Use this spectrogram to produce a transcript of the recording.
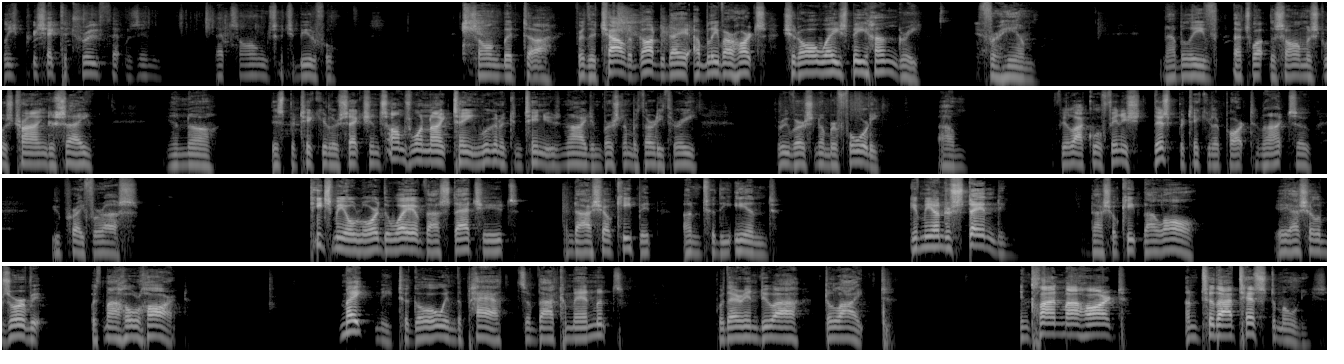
Please appreciate the truth that was in that song. Such a beautiful song. But uh, for the child of God today, I believe our hearts should always be hungry for Him. And I believe that's what the psalmist was trying to say in uh, this particular section. Psalms 119, we're going to continue tonight in verse number 33 through verse number 40. Um, feel like we'll finish this particular part tonight, so you pray for us. Teach me, O Lord, the way of thy statutes, and I shall keep it unto the end. Give me understanding, and I shall keep thy law. Yea, I shall observe it with my whole heart. Make me to go in the paths of thy commandments, for therein do I delight. Incline my heart unto thy testimonies,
